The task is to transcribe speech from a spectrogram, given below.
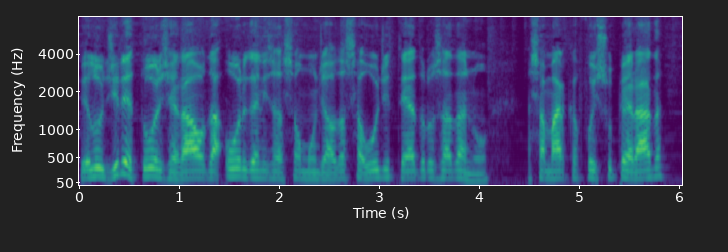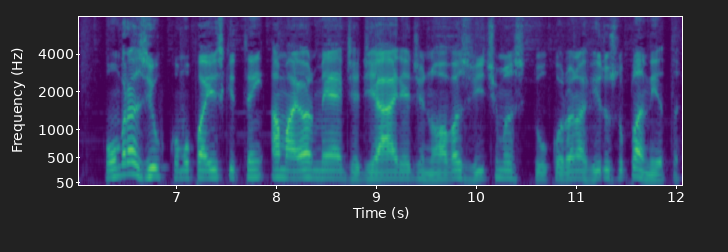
pelo diretor-geral da Organização Mundial da Saúde, Tedros Adhanom. Essa marca foi superada com o Brasil como o país que tem a maior média diária de novas vítimas do coronavírus do planeta.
